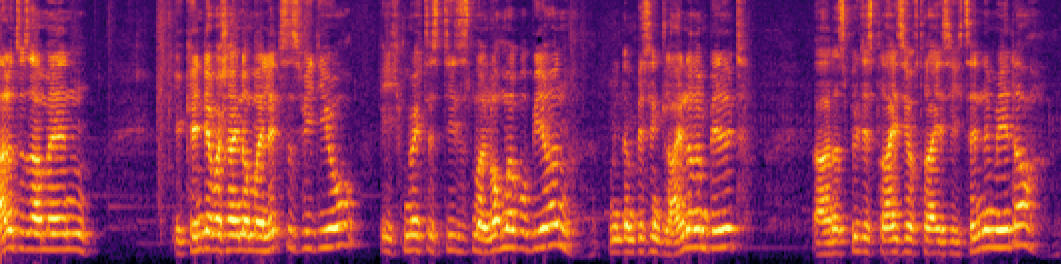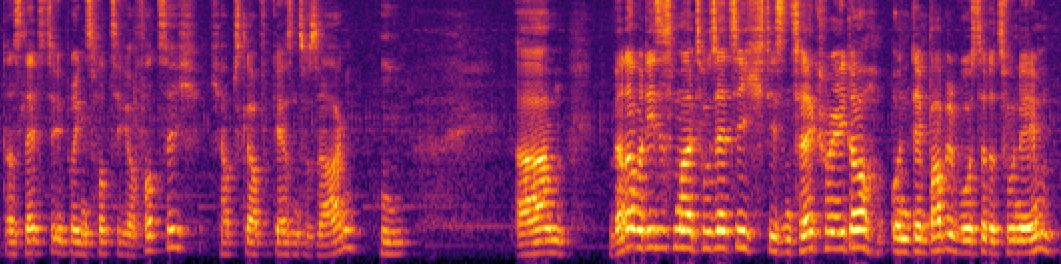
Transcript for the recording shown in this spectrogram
Hallo zusammen! Ihr kennt ja wahrscheinlich noch mein letztes Video. Ich möchte es dieses Mal nochmal probieren mit einem bisschen kleinerem Bild. Äh, das Bild ist 30 auf 30 cm. Das letzte übrigens 40 auf 40. Ich habe es glaube vergessen zu sagen. Hm. Ähm, werde aber dieses Mal zusätzlich diesen Cell Creator und den Bubble Booster dazu nehmen.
